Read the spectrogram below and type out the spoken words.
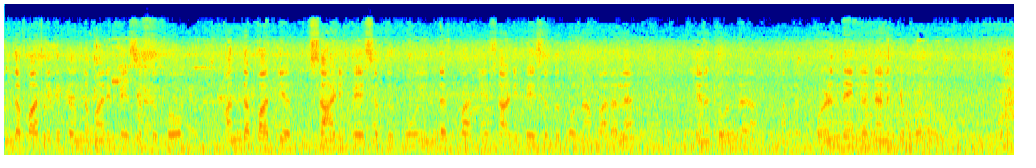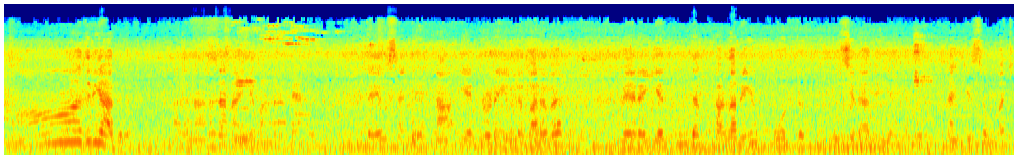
அந்த பார்ட்டிக்கு தகுந்த மாதிரி பேசுகிறதுக்கோ அந்த பார்ட்டியை சாடி பேசுகிறதுக்கோ இந்த பார்ட்டியை சாடி பேசுகிறதுக்கோ நான் வரலை. எனக்கு வந்து அந்த குழந்தைங்க நினைக்கும் போது ஒரு மாதிரி ஆகுது. அதனால தான் நான் இங்கே வந்திருக்கேன். தயவு செஞ்சு நான் என்னுடைய இந்த வரவை வேறு எந்த கலரையும் போட்டு பூசிடாதீங்க. தேங்க்யூ ஸோ மச்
